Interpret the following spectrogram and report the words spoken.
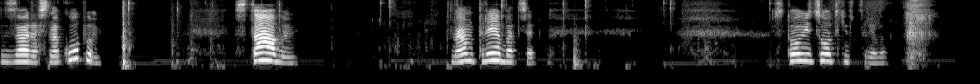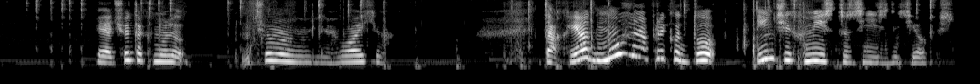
Зараз накопимо. Ставимо. Нам треба це. 100% треба. Я чого так малю? Чому лайків? Так, я можу, наприклад, до інших міст з'їздити якось.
